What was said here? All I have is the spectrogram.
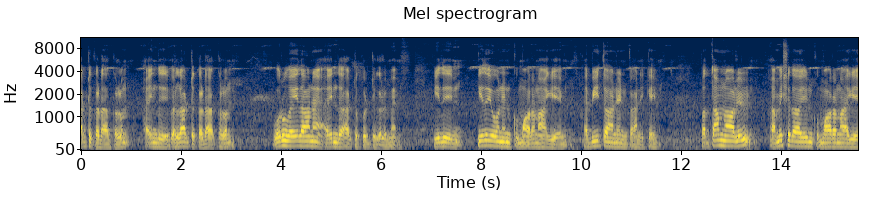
ஆட்டுக்கடாக்களும் ஐந்து வெள்ளாட்டுக்கடாக்களும் ஒரு வயதான ஐந்து ஆட்டுக்குட்டிகளுமே. இது கீதையோனின் குமாரனாகிய அபீதானின் காணிக்கை. பத்தாம் நாளில் அமிஷதாயின் குமாரனாகிய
